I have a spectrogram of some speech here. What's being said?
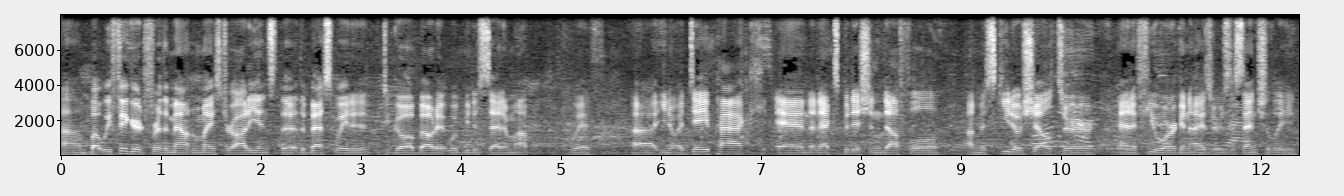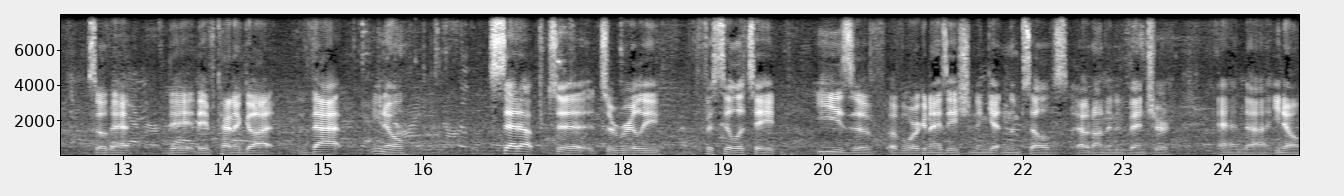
Um, but we figured for the Mountain Meister audience, the, the best way to, to go about it would be to set them up with uh, you know a day pack and an expedition duffel, a mosquito shelter, and a few organizers essentially, so that they, they've kind of got that you know set up to to really facilitate ease of, of organization and getting themselves out on an adventure. And uh, you know,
